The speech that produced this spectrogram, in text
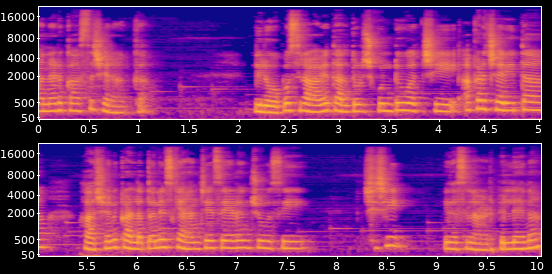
అన్నాడు కాస్త చిరాగ్గా. ఈలోపు శ్రావ్య తల తుడుచుకుంటూ వచ్చి అక్కడ చరిత హర్షని కళ్ళతోనే స్కాన్ చేసేయడం చూసి చిచి ఇది అసలు ఆడపిల్లేనా?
